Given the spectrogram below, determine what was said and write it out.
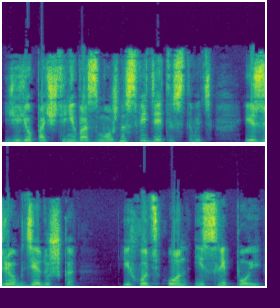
Ее почти невозможно свидетельствовать, — изрек дедушка. И хоть он и слепой,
